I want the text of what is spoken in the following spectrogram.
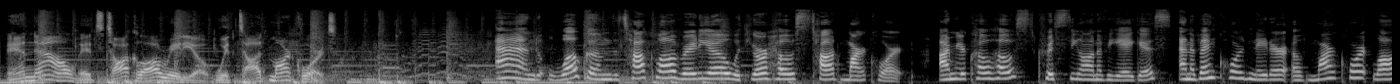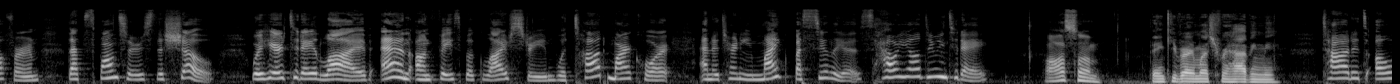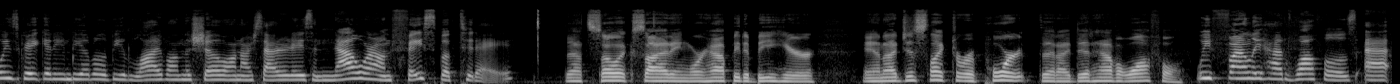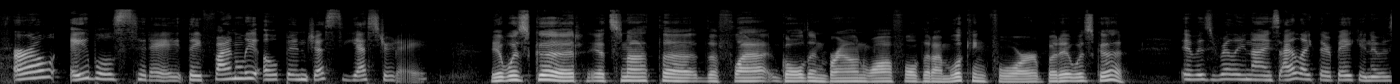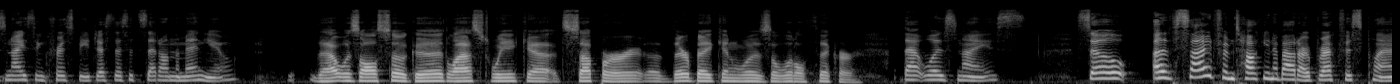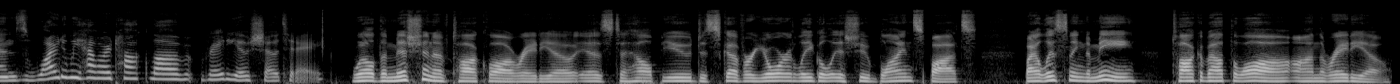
And now it's Talk Law Radio with Todd Marquardt. And welcome to Talk Law Radio with your host, Todd Marquardt. I'm your co host, Christiana Villegas, an event coordinator of Marquardt Law Firm that sponsors the show. We're here today live and on Facebook live stream with Todd Marquardt and attorney Mike Baseluos. How are y'all doing today? Awesome. Thank you very much for having me. Todd, it's always great getting to be able to be live on the show on our Saturdays, and now we're on Facebook today. That's so exciting. We're happy to be here. And I'd just like to report that I did have a waffle. We finally had waffles at Earl Abel's today. They finally opened just yesterday. It was good. It's not the, the flat golden brown waffle that I'm looking for, but it was good. It was really nice. I like their bacon. It was nice and crispy, just as it said on the menu. That was also good. Last week at supper, uh, their bacon was a little thicker. That was nice. So, aside from talking about our breakfast plans, why do we have our Talk Law radio show today? Well, the mission of Talk Law Radio is to help you discover your legal issue blind spots by listening to me talk about the law on the radio.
